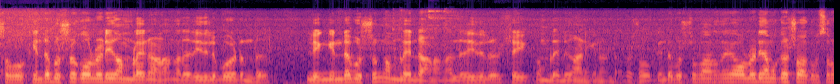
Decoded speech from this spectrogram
ഷോക്കിന്റെ ബുഷൊക്കെ ഓൾറെഡി കംപ്ലൈന്റ് ആണ്. നല്ല രീതിയിൽ പോയിട്ടുണ്ട്. ലിങ്കിന്റെ ബുഷും കംപ്ലൈന്റ് ആണ്. നല്ല രീതിയിൽ ഷെയ്ക്ക് കംപ്ലൈന്റ് കാണിക്കുന്നുണ്ട്. അപ്പോൾ ഷോക്കിന്റെ ബുഷ് പറഞ്ഞാൽ ഓൾറെഡി നമുക്ക് ഷോക്ക് ബുഷർ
